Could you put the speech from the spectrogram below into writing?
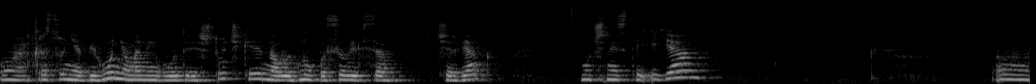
Ой, красуня бігоня, у мене їх було три штучки. На одну поселився черв'як мучнистий. І я е,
